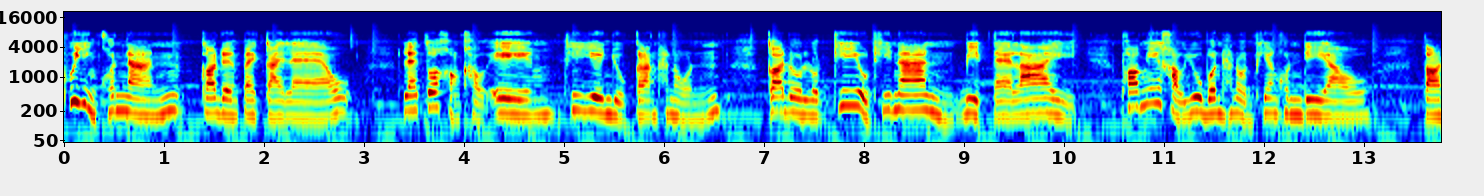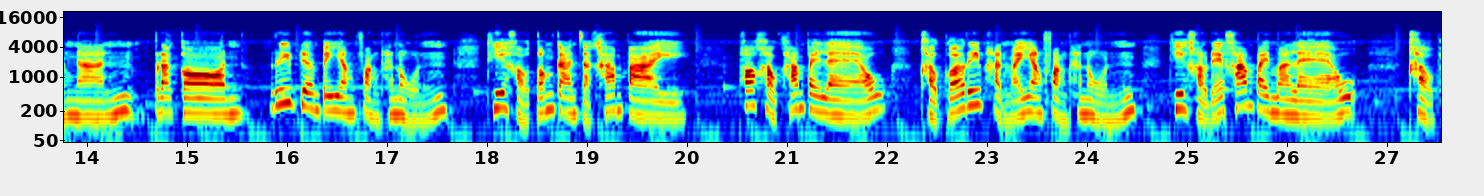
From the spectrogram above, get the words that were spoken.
ผู้หญิงคนนั้นก็เดินไปไกลแล้ว และตัวของเขาเองที่ยืนอยู่กลางถนน ก็โดนรถที่อยู่ที่นั่น บีบแต่ไล่ เพราะมีเขาอยู่บนถนนเพียงคนเดียว ตอนนั้นประกรณ์รีบเดินไปยังฝั่งถนน ที่เขาต้องการจะข้ามไปพอเขาข้ามไปแล้ว เขาก็รีบหันมายังฝั่งถนน ที่เขาได้ข้ามไปมาแล้ว เขาพ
